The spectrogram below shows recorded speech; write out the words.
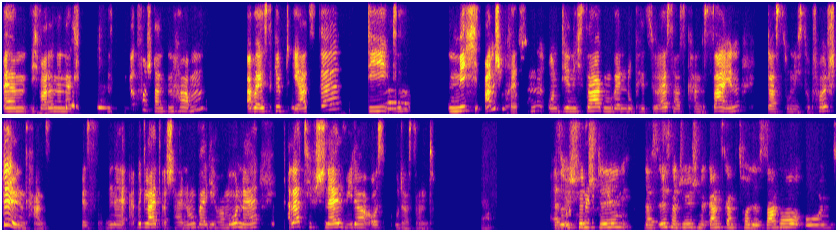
Ähm, ich war dann in der Klinik, bis sie Glück verstanden haben. Aber es gibt Ärzte, die nicht ansprechen und dir nicht sagen, wenn du PCOS hast, kann es sein, dass du nicht so toll stillen kannst. Ist eine Begleiterscheinung, weil die Hormone relativ schnell wieder aus Ruder sind. Also ich finde Stillen, das ist natürlich eine ganz, ganz tolle Sache und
